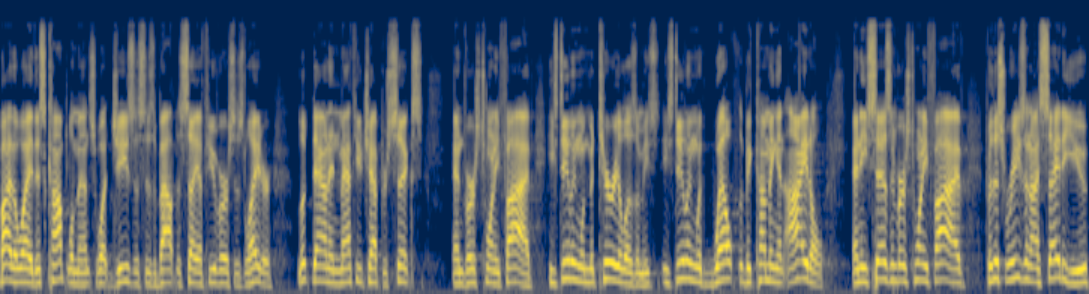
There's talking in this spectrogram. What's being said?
By the way, this complements what Jesus is about to say a few verses later. Look down in Matthew chapter 6 and verse 25. He's dealing with materialism, he's, he's dealing with wealth becoming an idol. And he says in verse 25, For this reason I say to you,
